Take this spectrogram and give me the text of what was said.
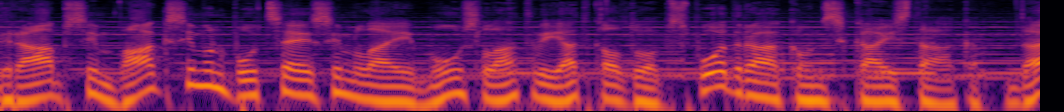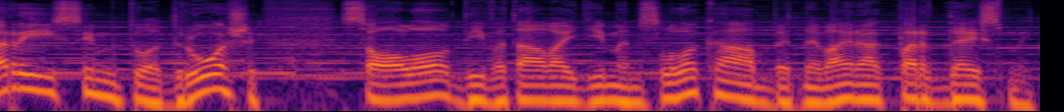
grābsim, vāksim un pucēsim, lai mūsu Latvija atkal top spodrāka un skaistāka. Darīsim to droši, solo, divatā vai ģimenes lokā, bet ne vairāk par desmit.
